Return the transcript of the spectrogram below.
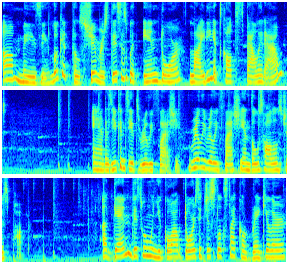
amazing. Look at those shimmers. This is with indoor lighting. It's called Spell It Out. And as you can see, it's really flashy. Really, really flashy and those holos just pop. Again, this one when you go outdoors, it just looks like a regular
